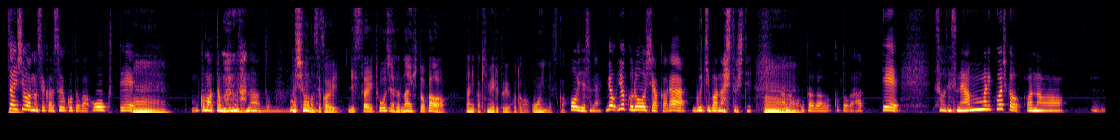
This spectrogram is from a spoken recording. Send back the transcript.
際手話の世界はそういうことが多くてうん。困ったものだなと手話の世界実際当事者じゃない人が何か決めるということが多いんですか、多いですね。よよくろう者から愚痴話としてうん。あの伺うことがあってそうですね。あんまり詳しくはあのうん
